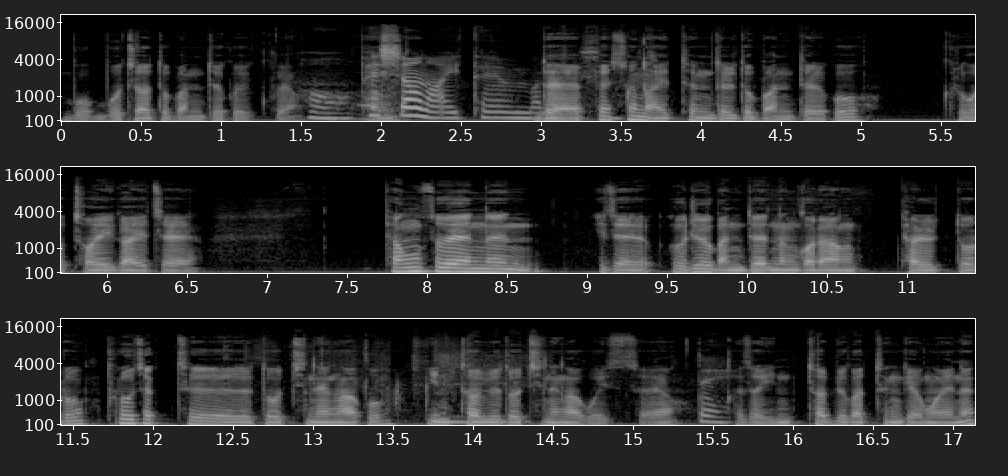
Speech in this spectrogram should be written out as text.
뭐 모자도 만들고 있고요. 어, 패션 아이템 네, 만드시는 패션 아이템들도 만들고 그리고 저희가 이제 평소에는 이제 의류 만드는 거랑 별도로 프로젝트도 진행하고 인터뷰도 진행하고 있어요. 네. 그래서 인터뷰 같은 경우에는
